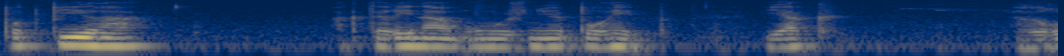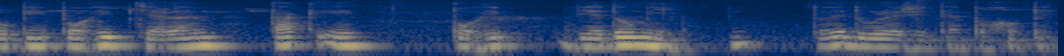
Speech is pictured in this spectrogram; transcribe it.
podpírá a který nám umožňuje pohyb. Jak hrubý pohyb tělem, tak i pohyb vědomí. Hm, to je důležité pochopit.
